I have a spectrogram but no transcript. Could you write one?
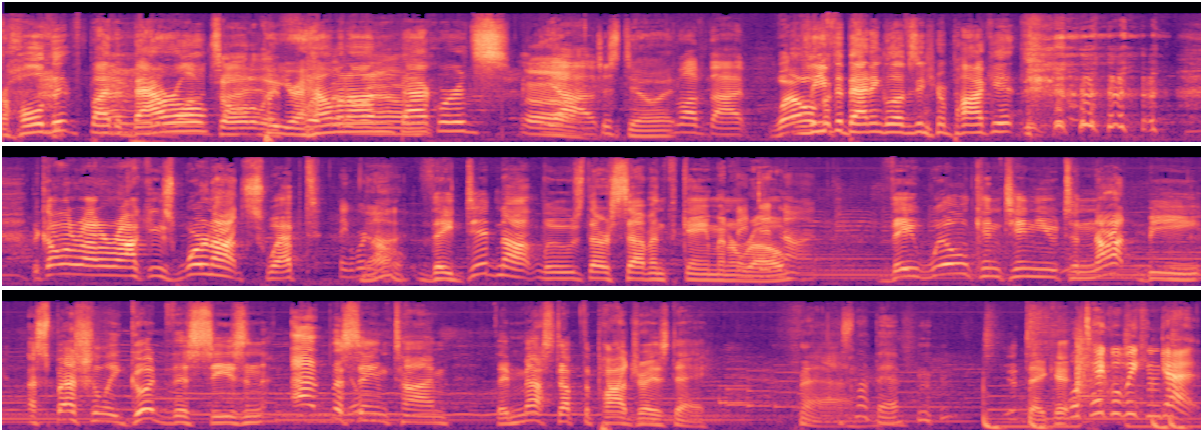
that. Hold it by the barrel. Totally. Put your Flip it helmet on around. backwards. Yeah, Just do it. love that. Well, Leave the, the batting gloves in your pocket. the Colorado Rockies were not swept. They were No. not. They did not lose their seventh game in a They row. did not. They will continue to not be especially good this season. At the same time, they messed up the Padres' day. That's not bad. You take it. We'll take what we can get.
